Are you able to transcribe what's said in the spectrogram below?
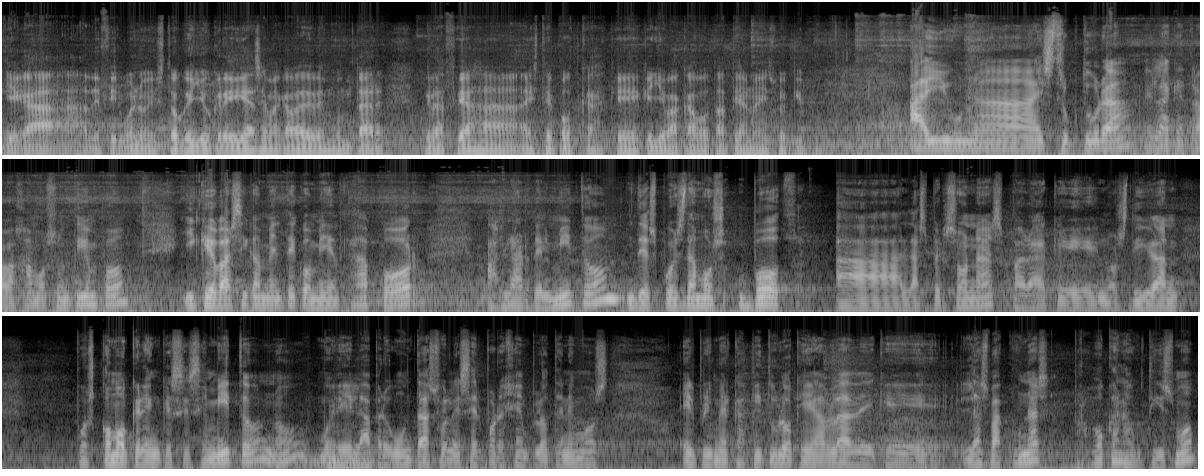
llega a decir, bueno, esto que yo creía se me acaba de desmontar gracias a, este podcast que, que lleva a cabo Tatiana y su equipo. Hay una estructura en la que trabajamos un tiempo y que básicamente comienza por hablar del mito, después damos voz a las personas para que nos digan pues cómo creen que es ese mito, ¿no? Eh, la pregunta suele ser, por ejemplo, tenemos el primer capítulo que habla de que las vacunas provocan autismo.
